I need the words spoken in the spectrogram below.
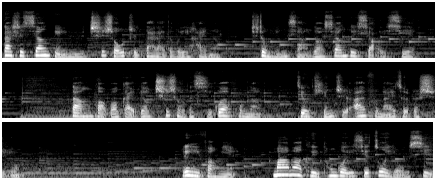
但是相比于吃手指带来的危害呢，这种影响要相对小一些。当宝宝改掉吃手的习惯后呢，就停止安抚奶嘴的使用。另一方面，妈妈可以通过一些做游戏。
